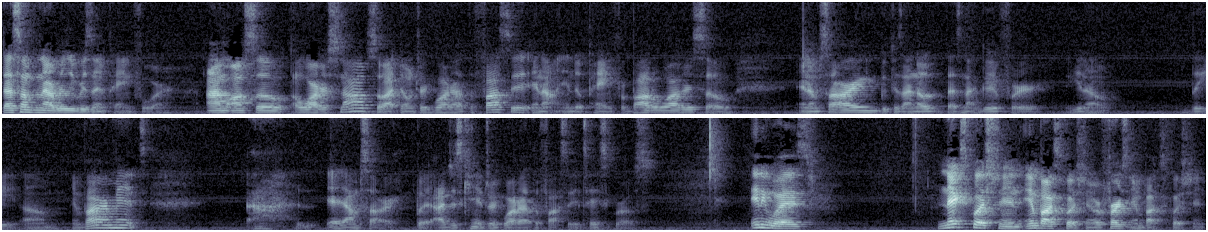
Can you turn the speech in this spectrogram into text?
that's something I really resent paying for. I'm also a water snob, so I don't drink water out the faucet, and I end up paying for bottled water. So, and I'm sorry because I know that that's not good for you know the um, environment. yeah, I'm sorry, but I just can't drink water out the faucet. It tastes gross. Anyways, next question, inbox question, or first inbox question.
